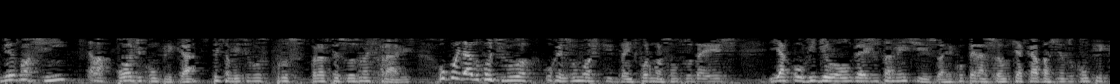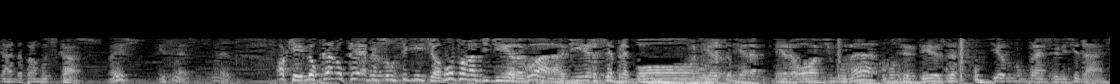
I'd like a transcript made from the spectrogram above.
Mesmo assim, ela pode complicar, especialmente para as pessoas mais frágeis. O cuidado continua, o resumo acho que da informação toda é esse. E a Covid longa é justamente isso, a recuperação que acaba sendo complicada para muitos casos. Não é isso? Isso mesmo, isso mesmo. Ok, meu caro Cleberson, é o seguinte, ó, vamos falar de dinheiro agora? Dinheiro sempre é bom, dinheiro, dinheiro é- dinheiro é ótimo, né? Com certeza, o dinheiro não traz felicidade.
